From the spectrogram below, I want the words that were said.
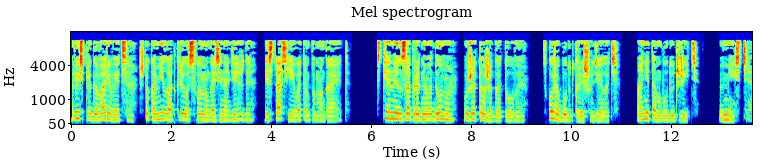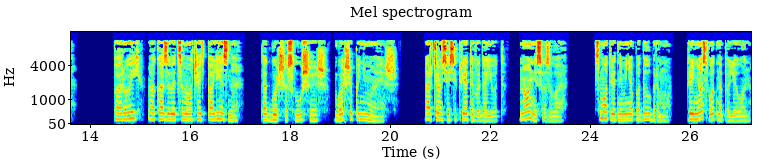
Рысь проговаривается, что Камила открыла свой магазин одежды, и Стас ей в этом помогает. Стены их загородного дома уже тоже готовы. Скоро будут крышу делать. Они там будут жить. Вместе. Порой, оказывается, молчать полезно. Так больше слушаешь, больше понимаешь. Артем все секреты выдает, но он не со зла. Смотрит на меня по-доброму. Принес вот Наполеон.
